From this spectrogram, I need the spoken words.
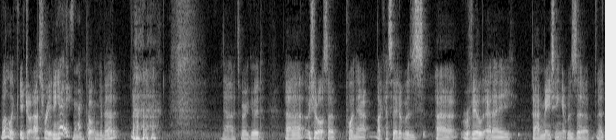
Well, it, it, got us reading yeah, it exactly. and talking about it. no, it's very good. Uh, we should also point out, like I said, it was uh, revealed at a a meeting. It was a, a,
